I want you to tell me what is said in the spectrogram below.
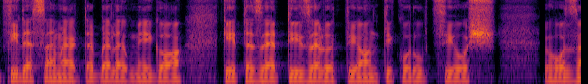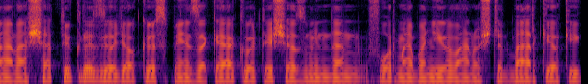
Fidesz emelte bele még a 2010 előtti antikorrupciós hozzáállását tükrözi, hogy a közpénzek elköltése az minden formában nyilvános, tehát bárki, aki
